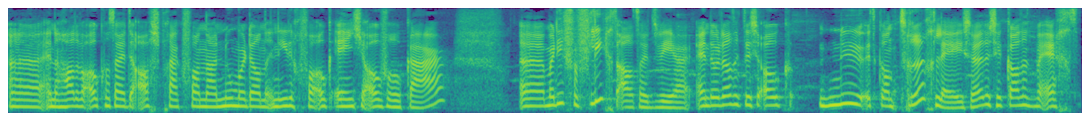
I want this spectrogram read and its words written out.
en dan hadden we ook altijd de afspraak van, nou noem er dan in ieder geval ook eentje over elkaar. Uh, maar die vervliegt altijd weer. En doordat ik dus ook nu het kan teruglezen, dus ik kan het me echt,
